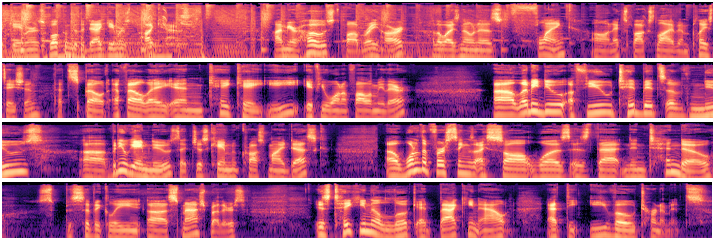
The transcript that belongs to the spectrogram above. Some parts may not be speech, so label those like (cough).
Dad Gamers. Welcome to the Dad Gamers Podcast. I'm your host, Bob Rayhart, otherwise known as Flank on Xbox Live and PlayStation. That's spelled F L A N K K E if you want to follow me there. Uh, let me do a few tidbits of news, uh, video game news that just came across my desk. Uh, one of the first things I saw was is that Nintendo, specifically uh, Smash Brothers, is taking a look at backing out at the Evo tournaments.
